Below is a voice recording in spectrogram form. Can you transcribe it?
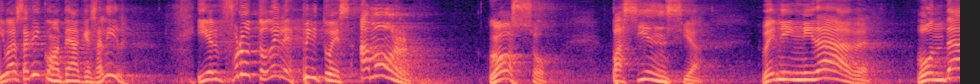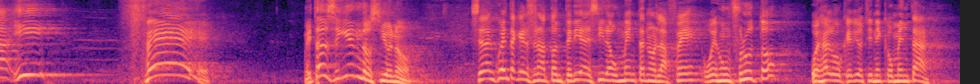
Y va a salir cuando tenga que salir. Y el fruto del Espíritu es amor, gozo, paciencia, benignidad, bondad y fe. ¿Me están siguiendo, sí o no? ¿Se dan cuenta que es una tontería decir aumentanos la fe? ¿O es un fruto? ¿O es algo que Dios tiene que aumentar?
